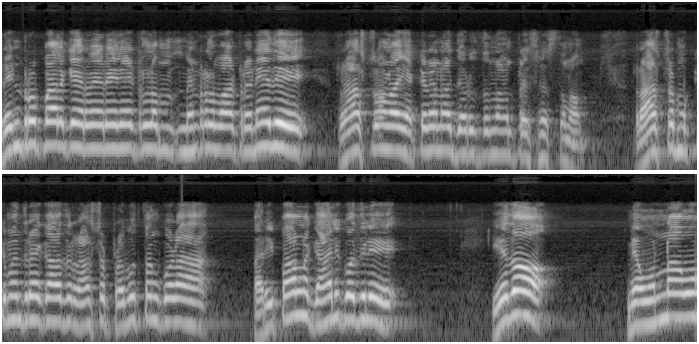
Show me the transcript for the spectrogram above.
రెండు రూపాయలకి ఇరవై ఇరవై లీటర్ల మినరల్ వాటర్ అనేది రాష్ట్రంలో ఎక్కడైనా జరుగుతుందా అని ప్రశ్నిస్తున్నాం. రాష్ట్ర ముఖ్యమంత్రే కాదు రాష్ట్ర ప్రభుత్వం కూడా పరిపాలన గాలికి వదిలి ఏదో మేము ఉన్నాము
